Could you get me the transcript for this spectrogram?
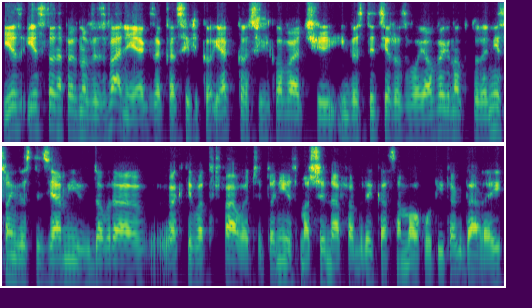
jest, jest to na pewno wyzwanie, jak, zaklasyfiko, jak klasyfikować inwestycje rozwojowe, no, które nie są inwestycjami w dobra, w aktywa trwałe, czy to nie jest maszyna, fabryka, samochód i tak dalej.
